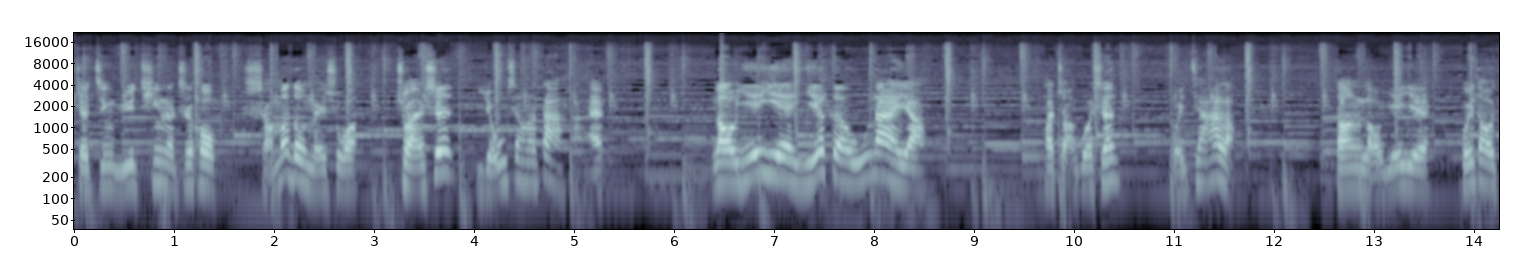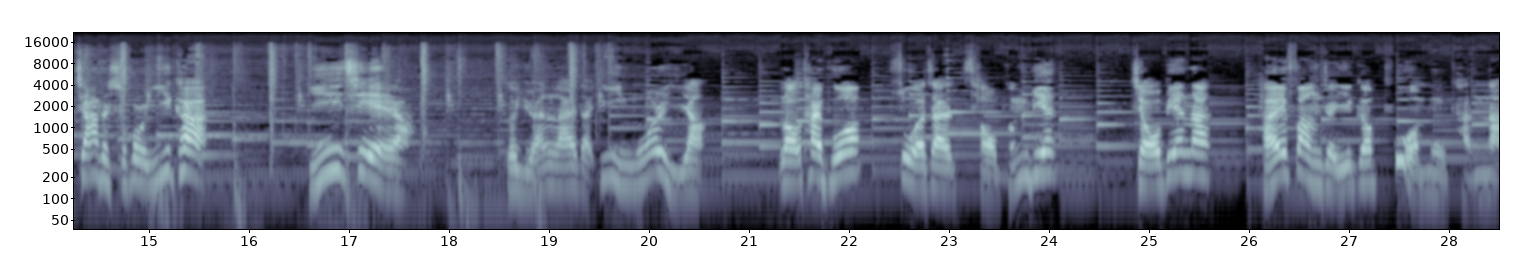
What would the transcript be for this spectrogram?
这鲸鱼听了之后，什么都没说，转身游向了大海。老爷爷也很无奈呀，他转过身回家了。当老爷爷回到家的时候，一看，一切呀和原来的一模一样。老太婆坐在草棚边，脚边呢还放着一个破木盆呢。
